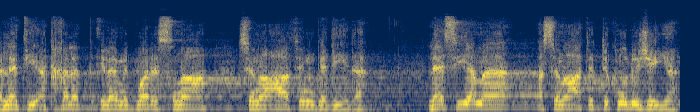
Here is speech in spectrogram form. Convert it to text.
التي أدخلت إلى مدمار الصناعة صناعات جديدة لا سيما الصناعات التكنولوجية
